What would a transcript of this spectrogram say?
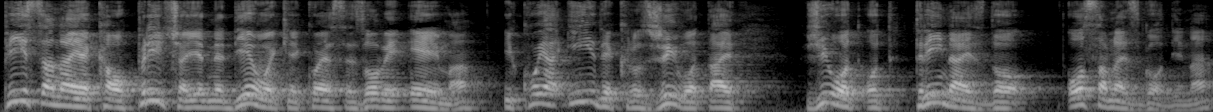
Pisana je kao priča jedne djevojke koja se zove Ema i koja ide kroz život, taj život od 13 do 18 godina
